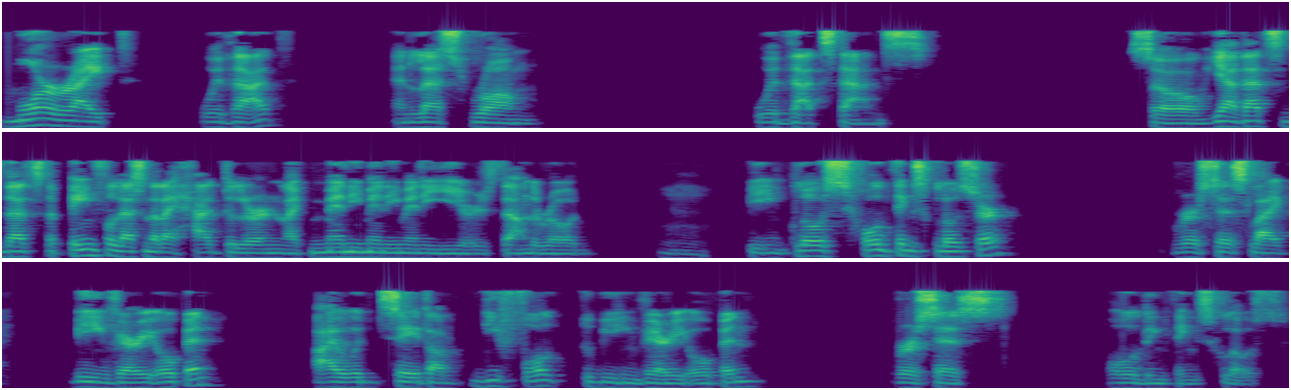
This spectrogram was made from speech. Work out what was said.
more right with that and less wrong with that stance. So yeah, that's that's the painful lesson that I had to learn like many, many, many years down the road. Mm-hmm. Being close, hold things closer versus like being very open. I would say the default to being very open versus holding things close.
